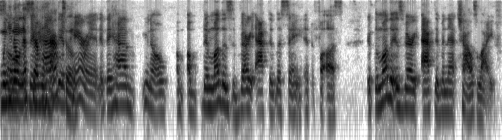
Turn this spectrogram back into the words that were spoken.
When you don't necessarily have their to. parent, if they have, you know, a, a, their mother's very active, let's say for us, if the mother is very active in that child's life,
